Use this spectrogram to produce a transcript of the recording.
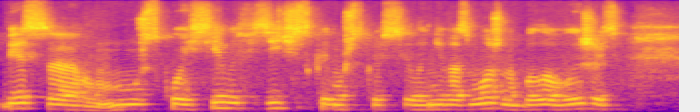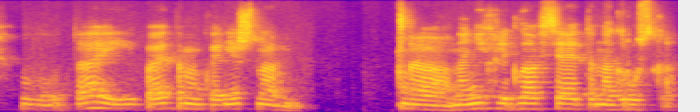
без э, мужской силы, физической мужской силы невозможно было выжить. Вот, да, и поэтому, конечно, э, на них легла вся эта нагрузка.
